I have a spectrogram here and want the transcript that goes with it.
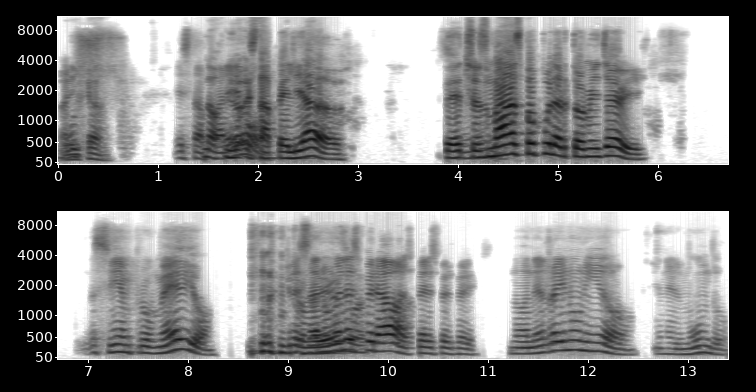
Marica. Uf, está No, está peleado. De hecho, es más popular Tommy Jerry. Sí, en promedio. Yo esa no me la esperaba. Espere, espere, espere. No en el Reino Unido, en el mundo.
